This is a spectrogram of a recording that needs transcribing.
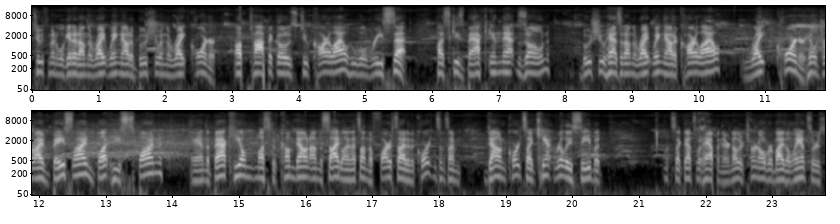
Toothman will get it on the right wing, now to Bushu in the right corner. Up top it goes to Carlisle, who will reset. Huskies back in that zone. Bushu has it on the right wing, now to Carlisle, right corner. He'll drive baseline, but he spun, and the back heel must have come down on the sideline. That's on the far side of the court, and since I'm down courtside, can't really see, but looks like that's what happened there. Another turnover by the Lancers.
